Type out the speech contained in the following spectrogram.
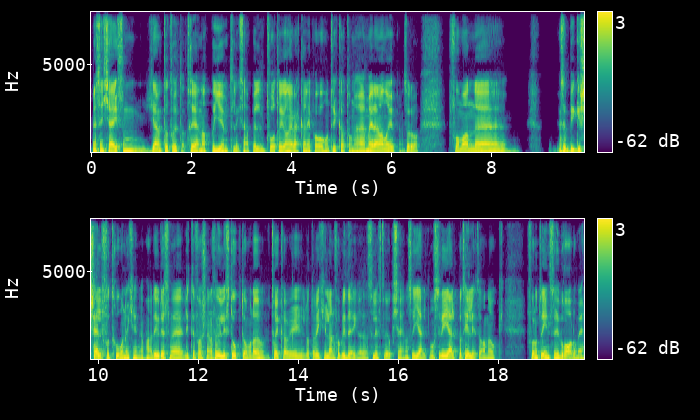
Men sen tjej som jämt och trött har tränat på gym till exempel mm. två, tre gånger i veckan i par, hon tycker att hon är med i den andra gruppen. Så då får man uh, alltså bygga självförtroende kring de här. Det är ju det som är lite fascinerande. Då får vi lyfta upp dem och då trycker vi, låter vi killarna få bli degraderade, så lyfter vi upp tjejerna. Så hjälp, måste vi hjälpa till lite och få dem att inse hur bra de är.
